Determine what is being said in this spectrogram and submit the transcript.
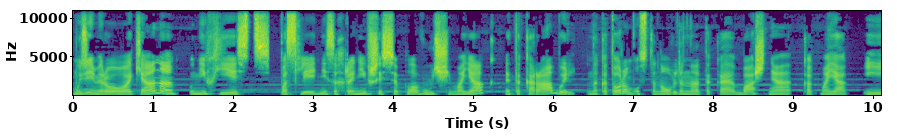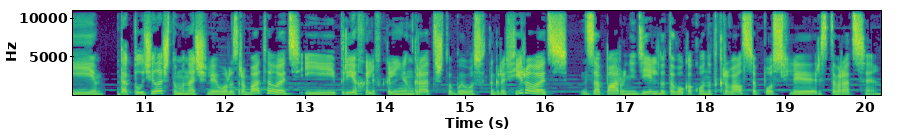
Музей Мирового океана, у них есть последний сохранившийся плавучий маяк. Это корабль, на котором установлена такая башня, как маяк. И так получилось, что мы начали его разрабатывать и приехали в Калининград, чтобы его сфотографировать за пару недель до того, как он открывался после реставрации.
